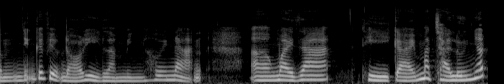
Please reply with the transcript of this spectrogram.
uh, những cái việc đó thì là mình hơi nản. À, ngoài ra thì cái mặt trái lớn nhất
